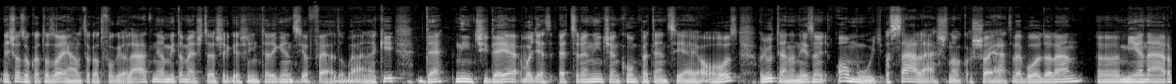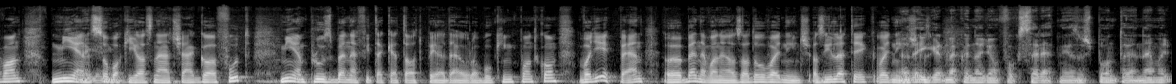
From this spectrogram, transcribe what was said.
és azokat az ajánlatokat fogja látni, amit a mesterséges intelligencia feldobál neki, de nincs ideje, vagy ez egyszerűen nincsen kompetenciája ahhoz, hogy utána nézzen, hogy amúgy a szállásnak a saját weboldalán uh, milyen ár van, milyen szoba kihasználtsággal fut, milyen plusz benefiteket ad például a booking.com, vagy éppen benne van-e az adó, vagy nincs, az illeték, vagy nincs. De ígérd meg, hogy nagyon fog szeretni, ez most pont olyan nem, hogy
